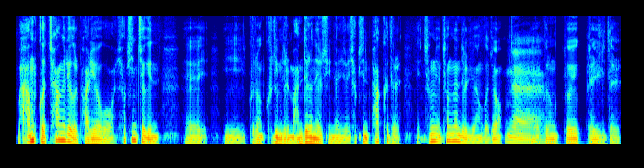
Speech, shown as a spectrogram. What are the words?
마음껏 창의력을 발휘하고 혁신적인 예, 이 그런 그림들을 만들어낼 수 있는 이런 혁신 파크들 예, 청년 청년들을 위한 거죠. 네. 예, 그런 교육 밸리들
